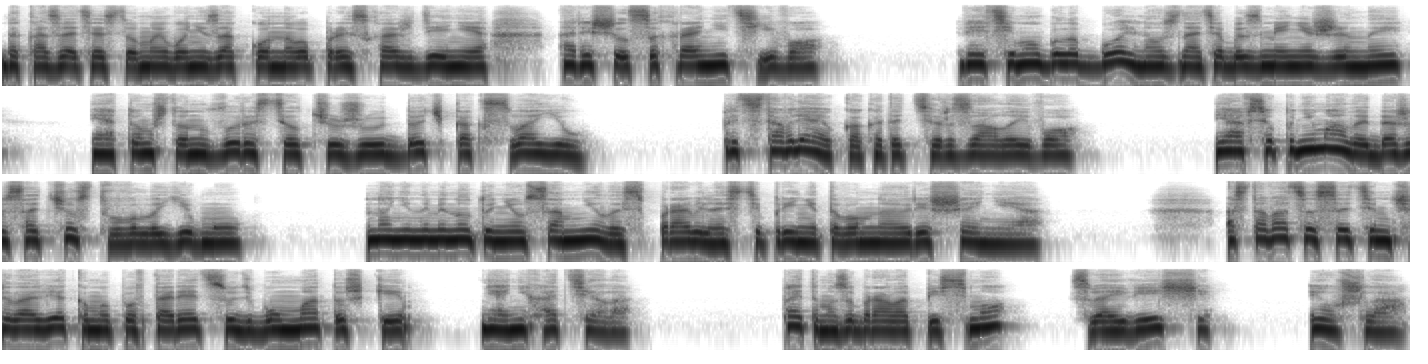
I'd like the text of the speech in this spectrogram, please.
доказательство моего незаконного происхождения, а решил сохранить его. Ведь ему было больно узнать об измене жены и о том, что он вырастил чужую дочь как свою. Представляю, как это терзало его. Я все понимала и даже сочувствовала ему, но ни на минуту не усомнилась в правильности принятого мною решения. оставаться с этим человеком и повторять судьбу матушки я не хотела. Поэтому забрала письмо, свои вещи и ушла.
